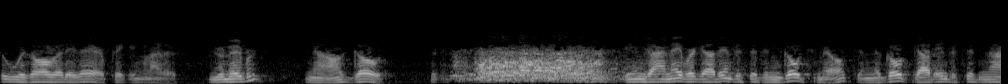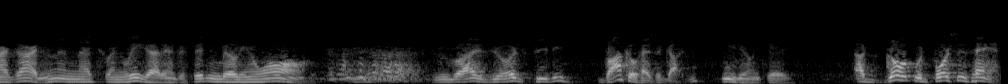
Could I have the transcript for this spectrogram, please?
who was already there picking lettuce? Your neighbor? No, a goat. Seems our neighbor got interested in goat's milk, and the goat got interested in our garden, and that's when we got interested in building a wall. By George, Peavey. Bronco has a garden. You don't say. A goat would force his hand.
